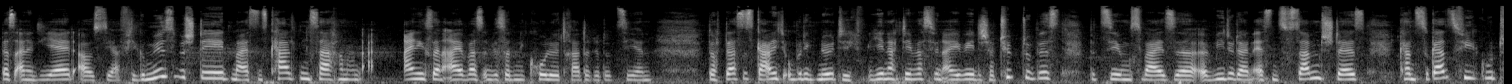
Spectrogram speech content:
dass eine Diät aus ja, viel Gemüse besteht, meistens kalten Sachen und einiges an Eiweiß und wir sollten die Kohlenhydrate reduzieren. Doch das ist gar nicht unbedingt nötig. Je nachdem, was für ein ayurvedischer Typ du bist, beziehungsweise äh, wie du dein Essen zusammenstellst, kannst du ganz viel gut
